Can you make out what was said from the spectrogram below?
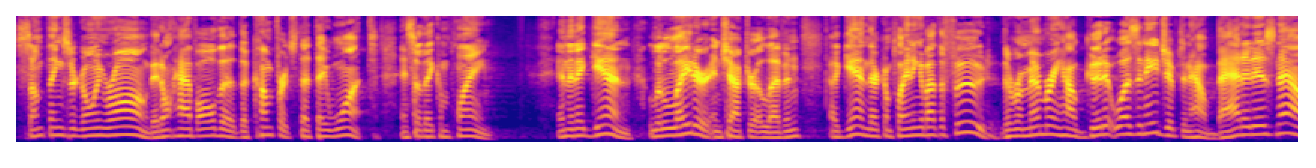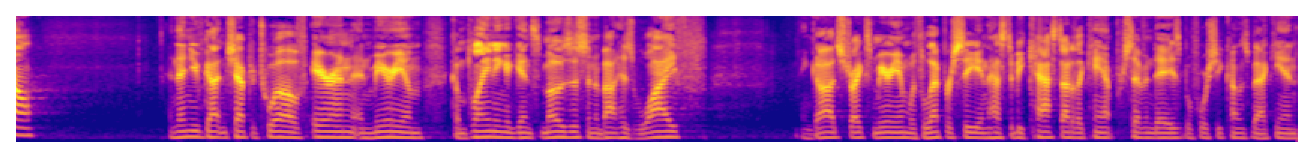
Some things are going wrong. They don't have all the, the comforts that they want, and so they complain. And then again, a little later in chapter 11, again, they're complaining about the food. They're remembering how good it was in Egypt and how bad it is now. And then you've got in chapter 12 Aaron and Miriam complaining against Moses and about his wife. And God strikes Miriam with leprosy and has to be cast out of the camp for seven days before she comes back in.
